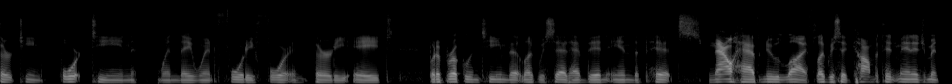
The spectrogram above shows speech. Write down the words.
13-14 when they went 44 and 38 but a Brooklyn team that, like we said, have been in the pits now have new life. Like we said, competent management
